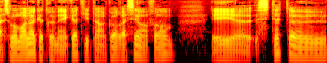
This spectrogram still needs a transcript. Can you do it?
à ce moment-là, en 84, il était encore assez en forme. Et euh, c'était un...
